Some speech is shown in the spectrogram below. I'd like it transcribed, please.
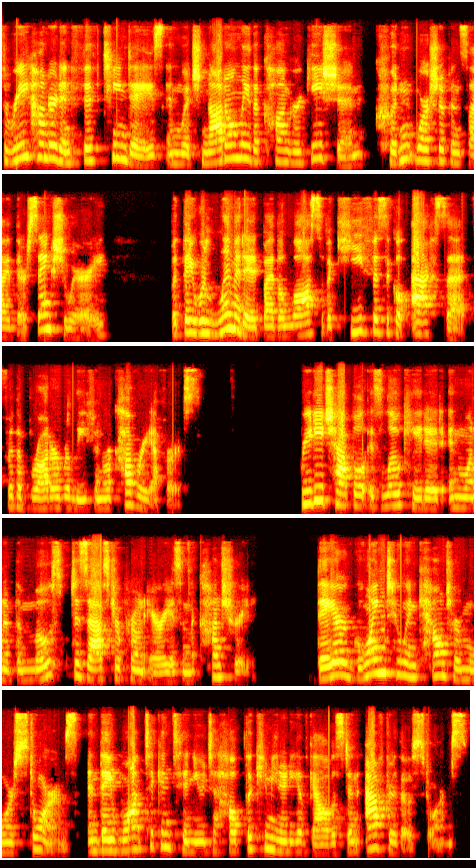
315 days in which not only the congregation couldn't worship inside their sanctuary, but they were limited by the loss of a key physical asset for the broader relief and recovery efforts. Reedy Chapel is located in one of the most disaster-prone areas in the country. They are going to encounter more storms, and they want to continue to help the community of Galveston after those storms.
